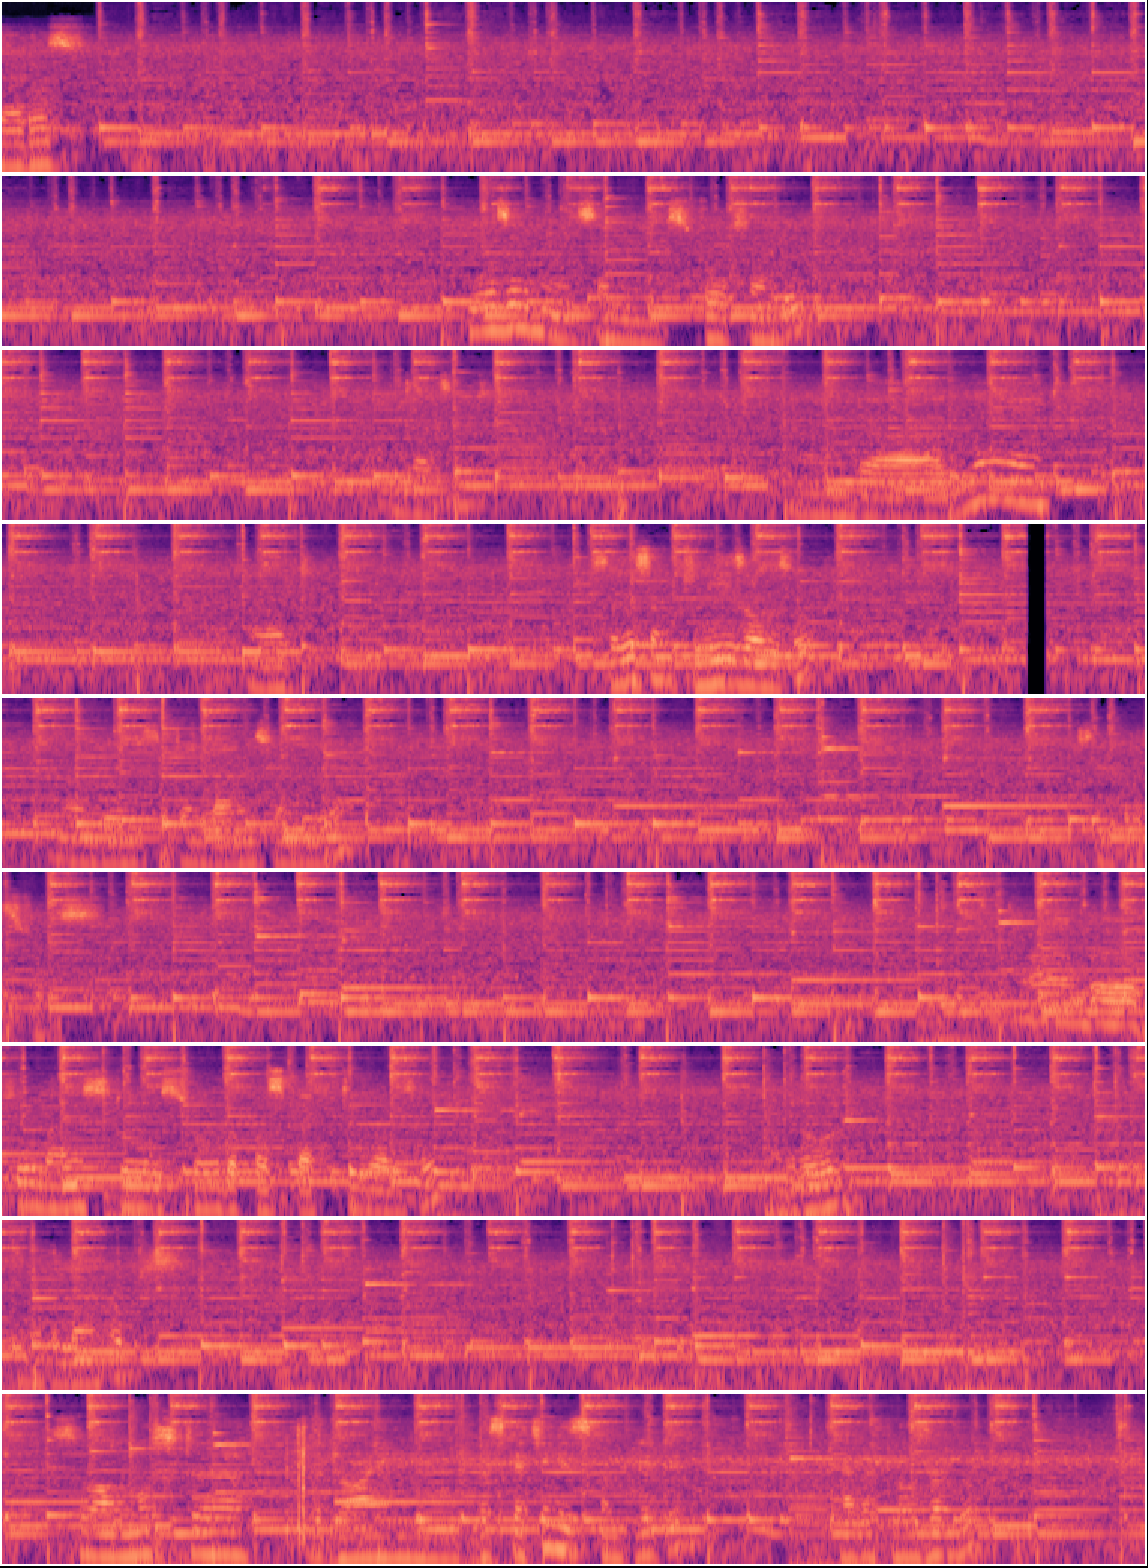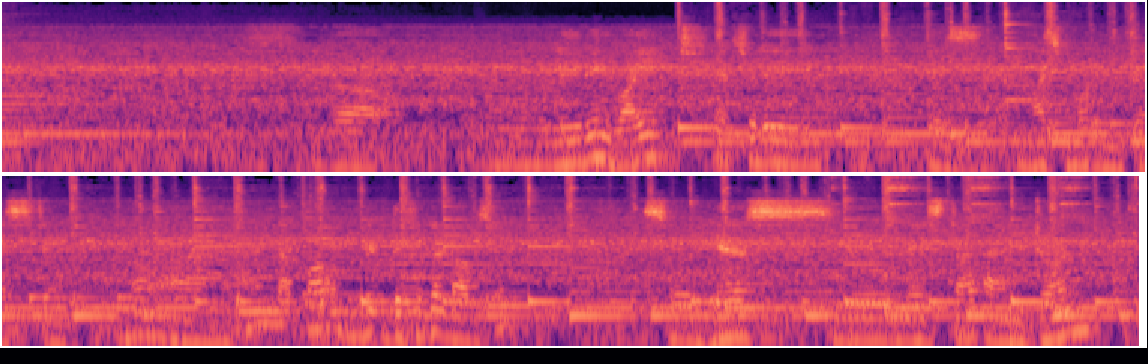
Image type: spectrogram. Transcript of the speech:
shadows. Using some strokes only that's it. And uh, may add so there's some trees also. Perspective also the road the land so almost uh, the drawing the sketching is completed. Have a closer look. The leaving white actually much more interesting. You know, and a bit difficult also. So yes you may start i am done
